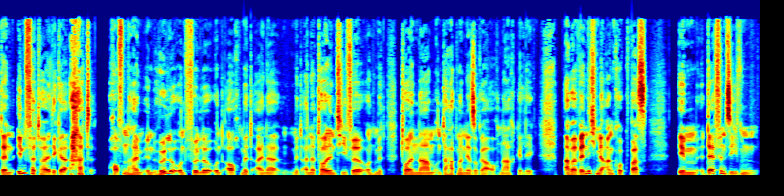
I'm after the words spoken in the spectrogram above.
Denn Innenverteidiger hat Hoffenheim in Hülle und Fülle und auch mit einer, mit einer tollen Tiefe und mit tollen Namen. Und da hat man ja sogar auch nachgelegt. Aber wenn ich mir angucke, was im defensiven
